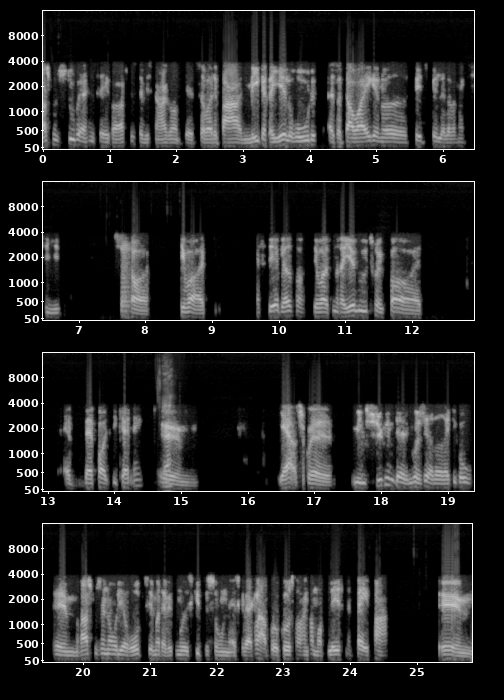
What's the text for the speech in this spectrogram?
Rasmus Stuberg, han sagde i går aftes, da vi snakkede om det, så var det bare en mega reel rute. Altså, der var ikke noget fedt spil, eller hvad man kan sige. Så det var, altså det er jeg glad for. Det var sådan et reelt udtryk for, at, at hvad folk de kan, ikke? Ja. Øhm, ja, og så kunne jeg, min cykling der, den kunne jeg se, har været rigtig god. Øhm, Rasmus han når lige at råbe til mig, da vi kom ud i skiftezonen, at jeg skal være klar på, at Gustav han kommer blæsende bagfra. Øhm,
